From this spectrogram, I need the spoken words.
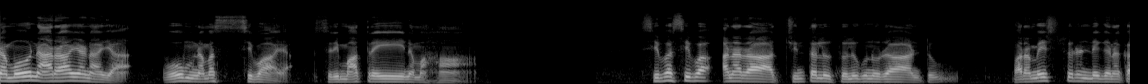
నమో నారాయణాయ. ఓం నమ శివాయ. శ్రీమాత్రే నమ. శివ శివ అనరా చింతలు తొలుగునురా అంటూ పరమేశ్వరుణ్ణి గనక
